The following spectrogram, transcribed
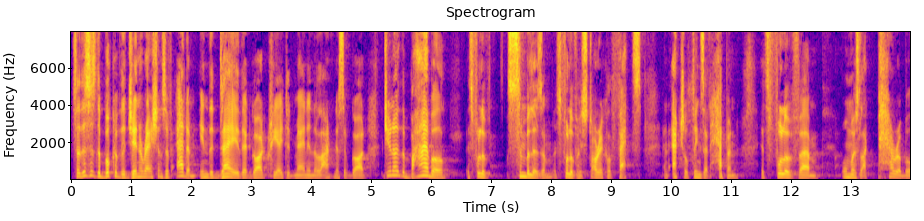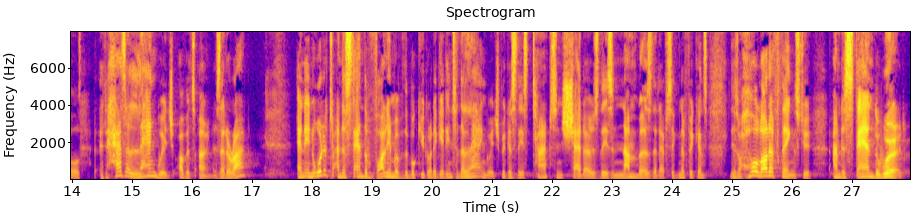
So, this is the book of the generations of Adam in the day that God created man in the likeness of God. Do you know the Bible is full of symbolism, it's full of historical facts and actual things that happen, it's full of um, almost like parables. It has a language of its own. Is that all right? And in order to understand the volume of the book, you've got to get into the language because there's types and shadows, there's numbers that have significance, there's a whole lot of things to understand the word.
